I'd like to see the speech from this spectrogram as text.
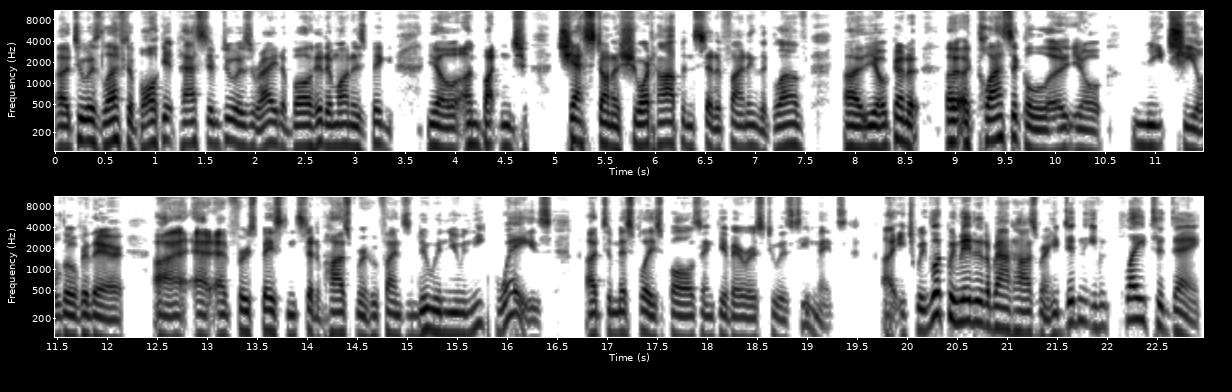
uh, to his left, a ball get past him to his right, a ball hit him on his big, you know, unbuttoned ch- chest on a short hop instead of finding the glove. Uh, you know, kind of a, a classical, uh, you know, meat shield over there uh, at, at, first base instead of Hosmer, who finds new and unique ways uh, to misplace balls and give errors to his teammates. Uh, each week. Look, we made it about Hosmer. He didn't even play today.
